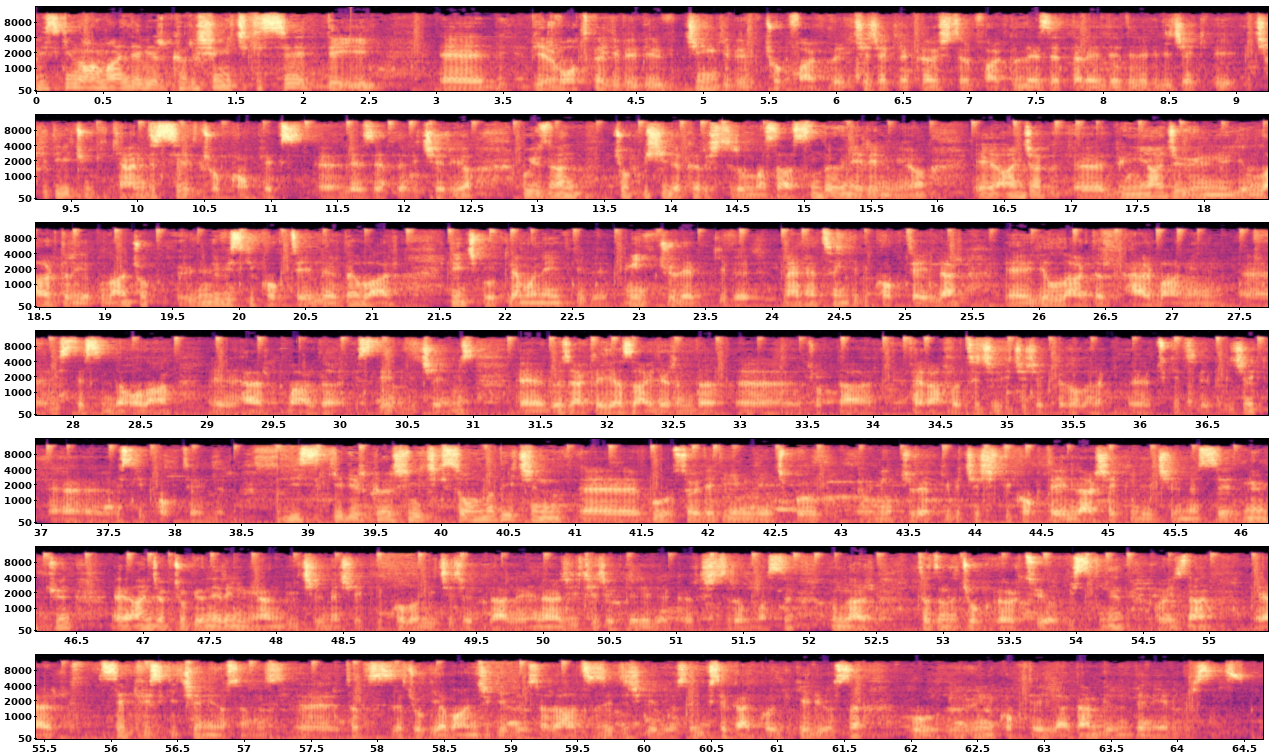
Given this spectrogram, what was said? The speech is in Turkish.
Viski normalde bir karışım içkisi değil. Ee, bir vodka gibi, bir cin gibi çok farklı içecekle karıştırıp farklı lezzetler elde edilebilecek bir içki değil. Çünkü kendisi çok kompleks e, lezzetler içeriyor. Bu yüzden çok bir şeyle karıştırılması aslında önerilmiyor. E, ancak e, dünyaca ünlü, yıllardır yapılan çok ünlü viski kokteylleri de var. Lynchburg Lemonade gibi, Mint Julep gibi, Manhattan gibi kokteyller e, yıllardır her barmenin e, listesinde olan, e, her barda isteyebileceğimiz, e, özellikle yaz aylarında e, çok daha ferahlatıcı içecekler olarak e, tüketilebilecek e, viski kokteylleri. Viski bir karışım içkisi olmadığı için e, bu söylediğim Lynchburg, e, Julep gibi çeşitli kokteyller şeklinde içilmesi mümkün. E, ancak çok önerilmeyen bir içilme şekli kolalı içeceklerle, enerji içecekleriyle karıştırılması. Bunlar tadını çok örtüyor viskinin. O yüzden eğer sek viski içemiyorsanız, e, tadı size çok yabancı geliyorsa, rahatsız edici geliyorsa, yüksek alkollü geliyorsa bu ünlü kokteyllerden birini deneyebilirsiniz.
